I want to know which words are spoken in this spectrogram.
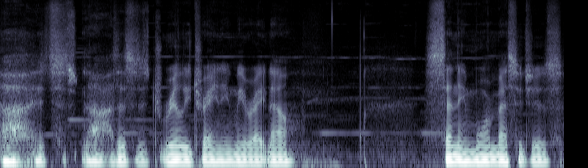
uh, it's uh, this is really draining me right now. Sending more messages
